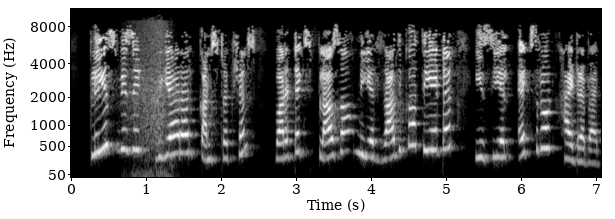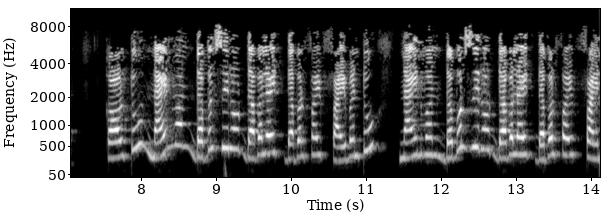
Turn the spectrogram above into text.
Please visit VRR Constructions, Varatex Plaza near Radhika Theatre, ECL X Road, Hyderabad. Call to 9100 five and 9100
